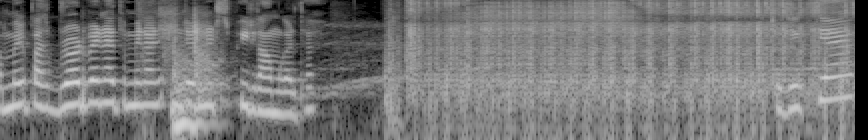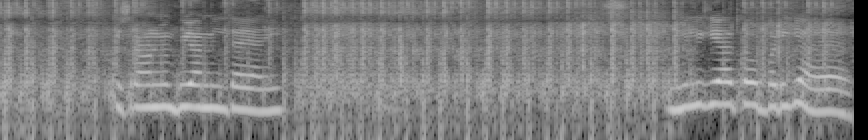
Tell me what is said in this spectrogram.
अब मेरे पास ब्रॉडबैंड है तो मेरा इंटरनेट स्पीड काम करता है। तो देखते हैं इस राउंड में बुया मिलता है या नहीं। मिल गया तो बढ़िया है।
